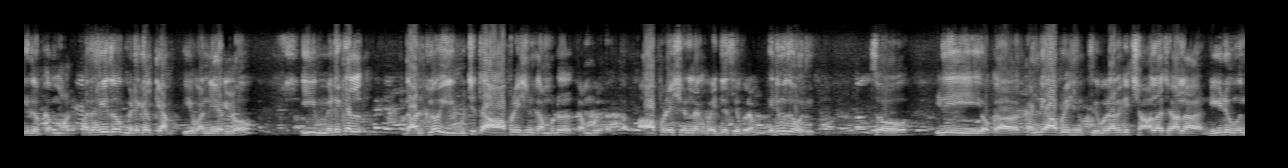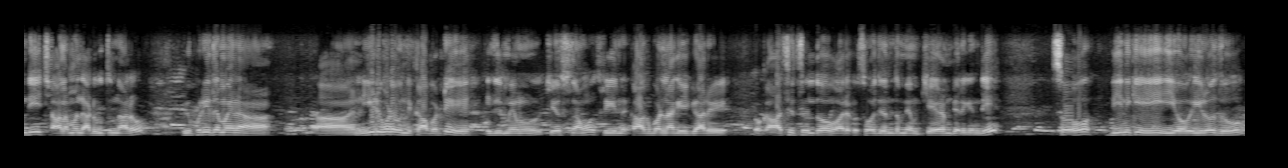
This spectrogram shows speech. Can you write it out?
ఇది ఒక పదహైదు పదహైదో మెడికల్ క్యాంప్ ఈ వన్ ఇయర్లో ఈ మెడికల్ దాంట్లో ఈ ఉచిత ఆపరేషన్ కంప్యూటర్ ఆపరేషన్ల వైద్య శిబిరం ఎనిమిదవది సో ఇది ఒక కంటి ఆపరేషన్ శిబిరానికి చాలా చాలా నీడు ఉంది చాలా మంది అడుగుతున్నారు. విపరీతమైన నీడు కూడా ఉంది కాబట్టి ఇది మేము చేస్తున్నాము. శ్రీ కాకబడి నాగేష్ గారి ఒక ఆశీస్సులతో వారి యొక్క సౌజన్యంతో మేము చేయడం జరిగింది. సో దీనికి ఈ- ఈరోజు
